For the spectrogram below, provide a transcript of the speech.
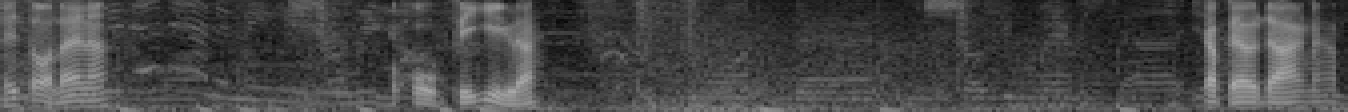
ให้ยต่อได้นะ โอ้โหฟิกอีกแล้ว กลับแปเอาดาร์กนะครับ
